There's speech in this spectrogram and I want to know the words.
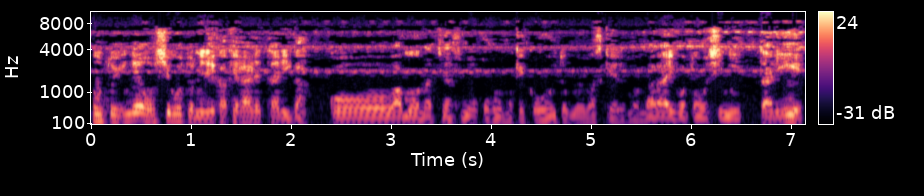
本当にね、お仕事に出かけられたり、学校はもう夏休みのところも結構多いと思いますけれども、習い事をしに行ったり、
